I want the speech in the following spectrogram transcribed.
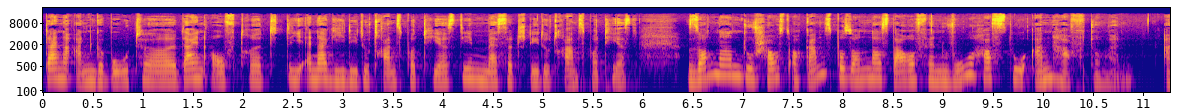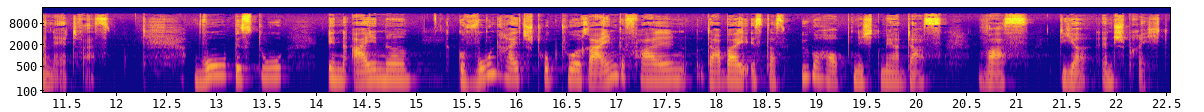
deine Angebote, dein Auftritt, die Energie, die du transportierst, die Message, die du transportierst, sondern du schaust auch ganz besonders darauf hin, wo hast du Anhaftungen an etwas? Wo bist du in eine Gewohnheitsstruktur reingefallen? Dabei ist das überhaupt nicht mehr das, was dir entspricht.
